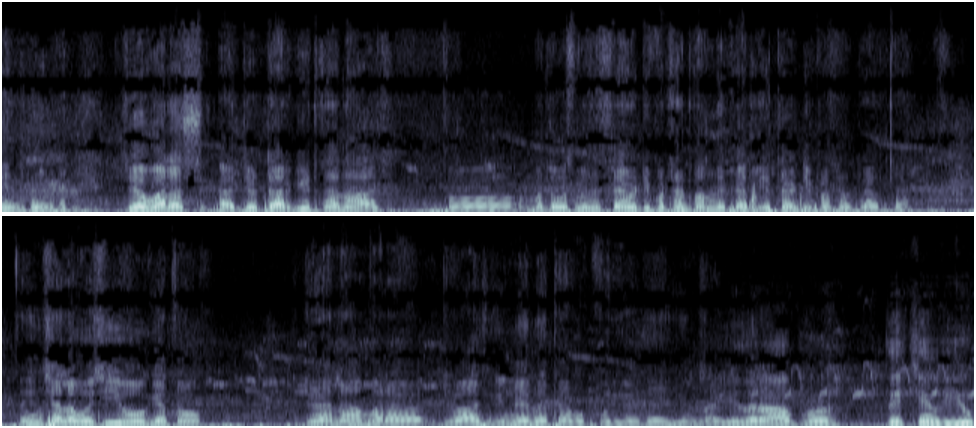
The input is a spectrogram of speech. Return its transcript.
जो हमारा जो टारगेट था ना आज तो मतलब उसमें से सेवेंटी परसेंट तो हमने कर लिया थर्टी परसेंट रहता है। तो इंशाल्लाह वो अचीव हो गया तो जो है ना हमारा जो आज की मेहनत है वो पूरी हो जाएगी ये ज़रा आप देखें व्यू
